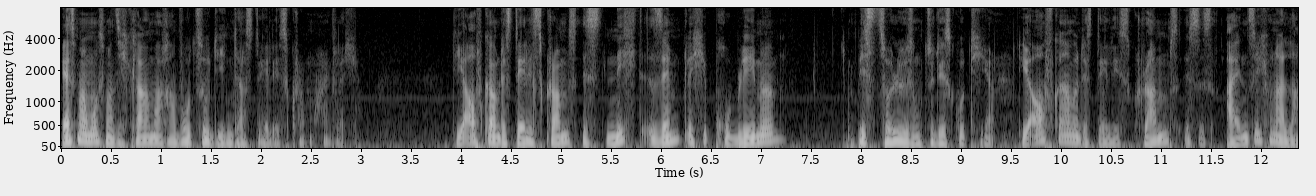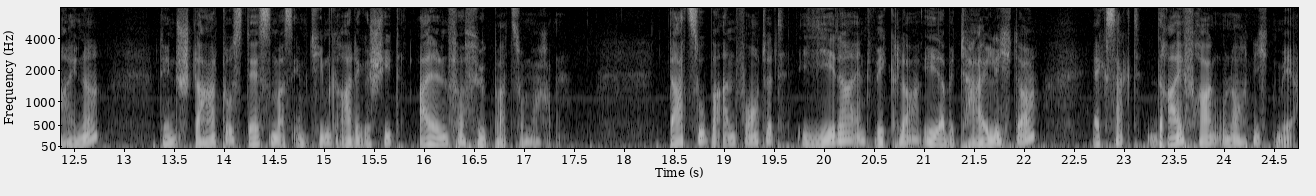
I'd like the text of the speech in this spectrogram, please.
Erstmal muss man sich klar machen, wozu dient das Daily Scrum eigentlich. Die Aufgabe des Daily Scrums ist nicht sämtliche Probleme bis zur Lösung zu diskutieren. Die Aufgabe des Daily Scrums ist es einzig und alleine, den Status dessen, was im Team gerade geschieht, allen verfügbar zu machen. Dazu beantwortet jeder Entwickler, jeder Beteiligter exakt drei Fragen und auch nicht mehr.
